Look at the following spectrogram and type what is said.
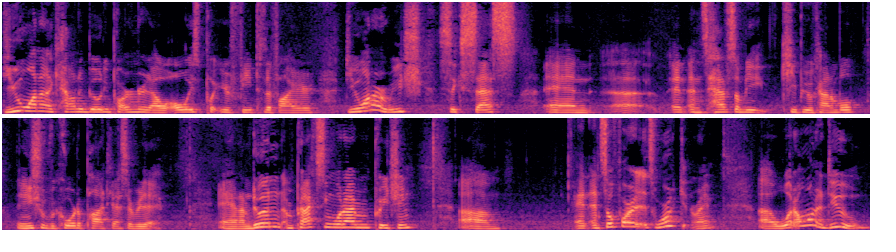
Do you want an accountability partner that will always put your feet to the fire? Do you want to reach success and, uh, and and have somebody keep you accountable? Then you should record a podcast every day. And I'm doing, I'm practicing what I'm preaching, um, and and so far it's working, right? Uh, what I want to do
